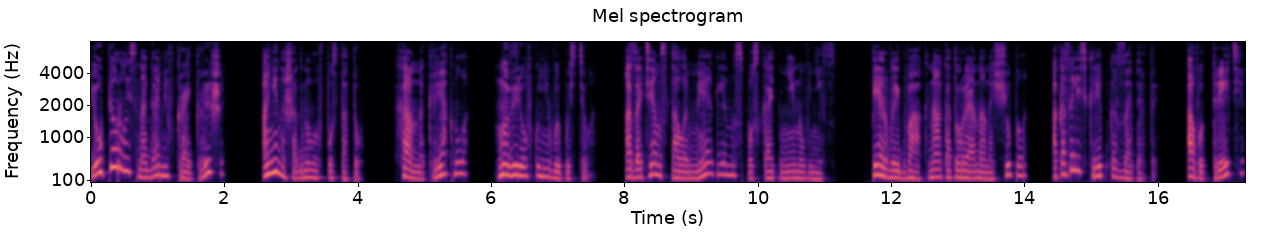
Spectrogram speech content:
и уперлась ногами в край крыши, а Нина шагнула в пустоту. Ханна крякнула, но веревку не выпустила, а затем стала медленно спускать Нину вниз. Первые два окна, которые она нащупала, оказались крепко заперты, а вот третье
